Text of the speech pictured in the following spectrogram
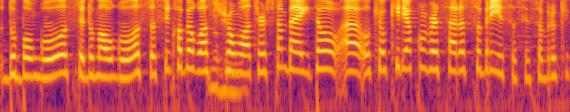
do bom gosto e do mau gosto, assim como eu gosto de John Waters também. Então, ah, o que eu queria conversar era sobre isso, assim, sobre o que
